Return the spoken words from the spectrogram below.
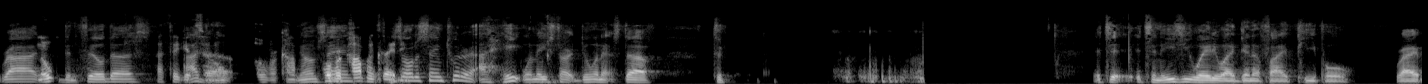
Rod, nope. than Phil does? I think it's I don't. Uh, overcomp- you know what I'm overcompensating. It's all the same Twitter. I hate when they start doing that stuff To it's a, it's an easy way to identify people, right?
